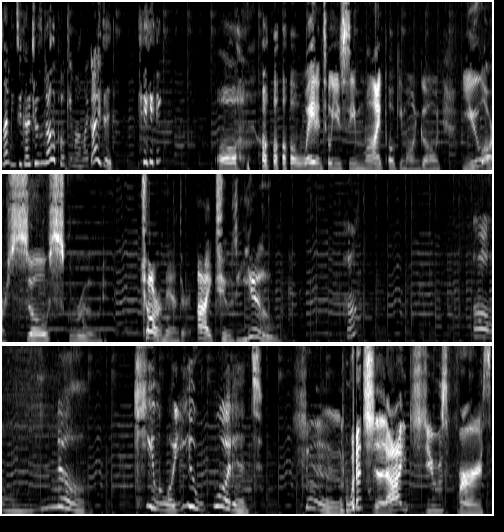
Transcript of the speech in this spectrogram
That means you gotta choose another Pokemon like I did. oh, wait until you see my Pokemon Gon. You are so screwed. Charmander, I choose you. Oh no. Killua, you wouldn't. Hmm, which should I choose first?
